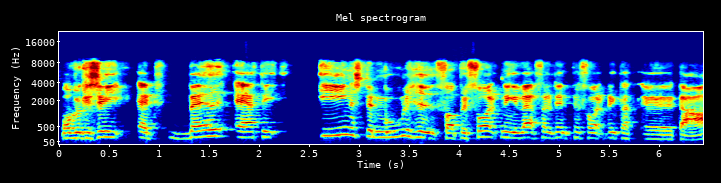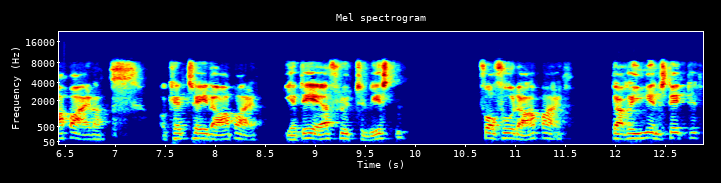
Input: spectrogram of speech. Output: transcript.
Hvor vi kan se, at hvad er det eneste mulighed for befolkningen, i hvert fald den befolkning, der, øh, der arbejder og kan tage et arbejde, ja, det er at flytte til Vesten for at få et arbejde, der er rimelig anstændigt.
